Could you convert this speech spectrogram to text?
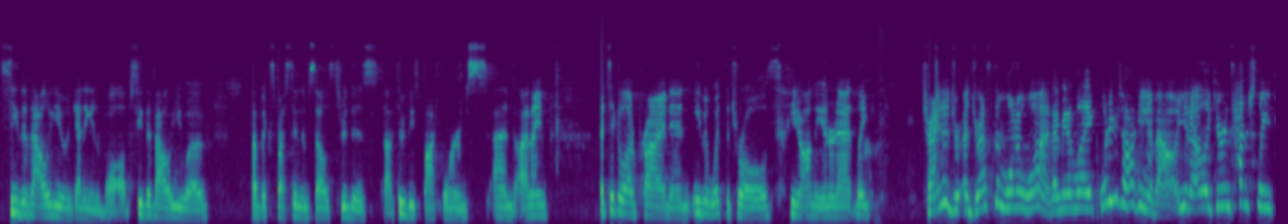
see the value in getting involved see the value of of expressing themselves through this uh, through these platforms. And and i'm I take a lot of pride in even with the trolls, you know, on the internet, like trying to address them one on one. I mean, I'm like, what are you talking about? You know, like you're intentionally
